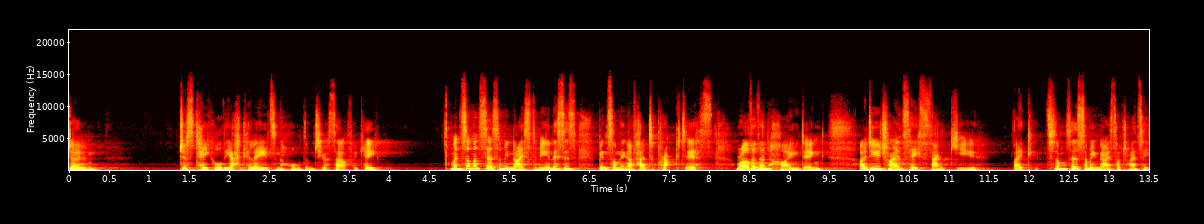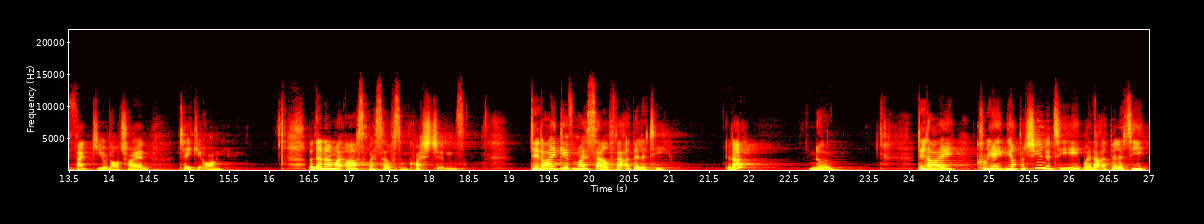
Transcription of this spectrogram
don't just take all the accolades and hold them to yourself, okay? When someone says something nice to me, and this has been something I've had to practice, rather than hiding, I do try and say thank you. Like, if someone says something nice, I'll try and say thank you, and I'll try and take it on. But then I might ask myself some questions. Did I give myself that ability? Did I? No. Did I create the opportunity where that ability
